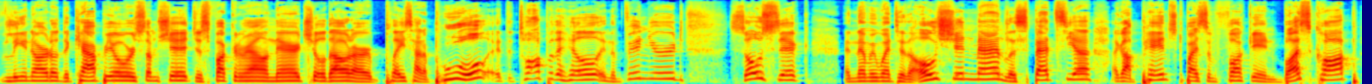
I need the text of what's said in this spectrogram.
Leonardo DiCaprio or some shit, just fucking around there, chilled out. Our place had a pool at the top of the hill in the vineyard. So sick. And then we went to the ocean, man, La Spezia. I got pinched by some fucking bus cop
